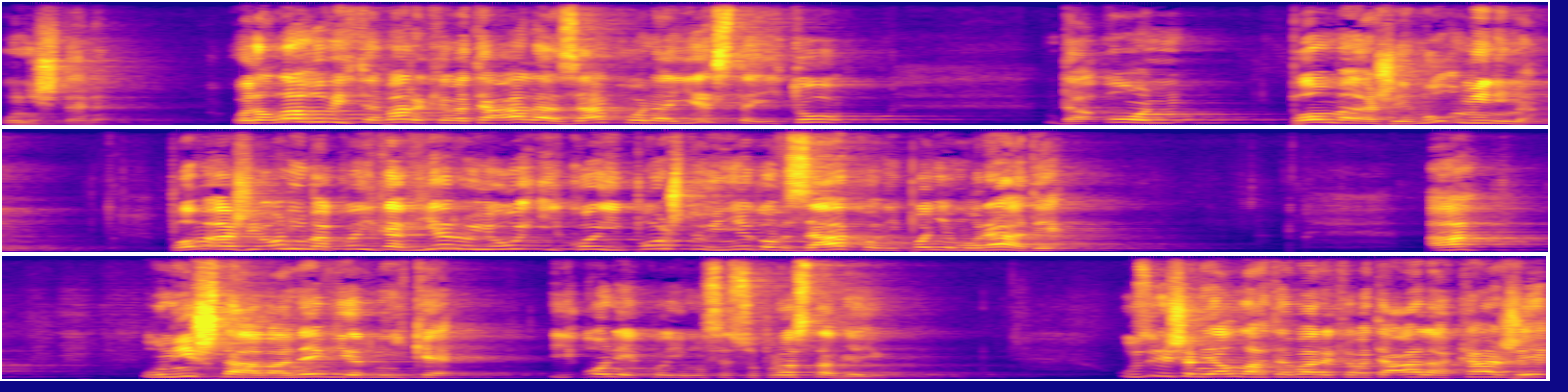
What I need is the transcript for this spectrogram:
uništene. Od Allahovih tebareke wa ta'ala zakona jeste i to da on pomaže mu'minima, pomaže onima koji ga vjeruju i koji poštuju njegov zakon i po njemu rade, a uništava nevjernike i one koji mu se suprostavljaju. Uzvišeni Allah tabaraka wa ta'ala kaže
